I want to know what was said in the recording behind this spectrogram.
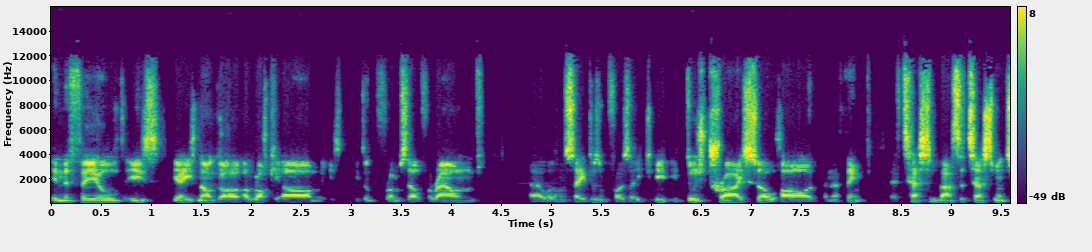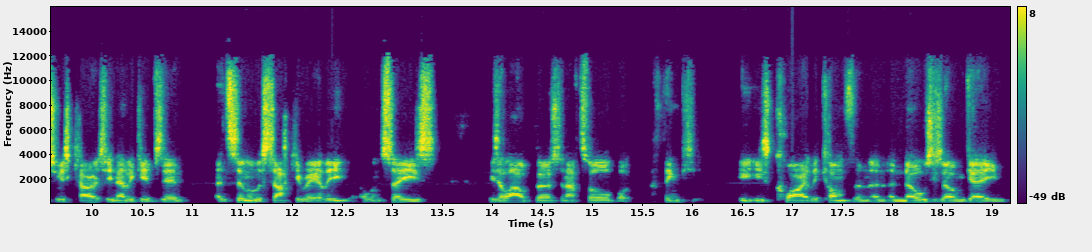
in the field, he's yeah he's not got a, rocket arm. He's, he doesn't throw himself around. Uh, I won't say he doesn't throw. He, he, does try so hard, and I think a that's a testament to his character. He never gives in. And similar with Saki, really, I wouldn't say he's he's a loud person at all, but I think he's quietly confident and, and knows his own game.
